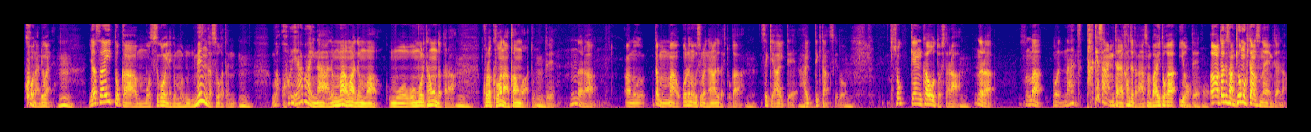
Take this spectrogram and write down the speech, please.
構な量やねん。うん。野菜とかもすごいねんけど、もう麺がすごかった。うわ、これやばいな。でもまあまあ、でもまあ、もう大盛り頼んだから、これは食わなあかんわ、と思って。んだら、あの、多分まあ、俺の後ろに並んでた人が、席空いて入ってきたんですけど、食券買おうとしたら、んなら、そのまあ、俺、なんて、竹さんみたいな感じだったかな、そのバイトがいいよって。ああ、竹さん今日も来たんすね、みたいな。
